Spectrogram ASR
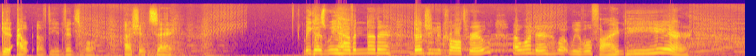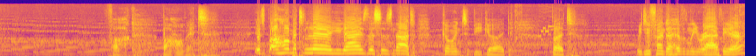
get out of the invincible, I should say. Because we have another dungeon to crawl through, I wonder what we will find here. Fuck. Bahamut. It's Bahamut's lair, you guys! This is not going to be good. But we do find a heavenly wrath here.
